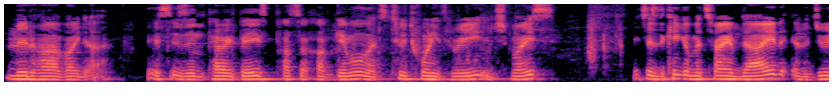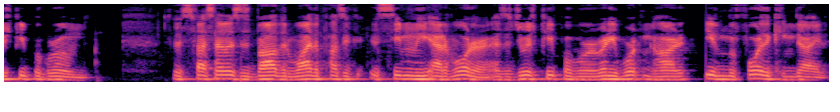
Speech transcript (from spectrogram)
Min Ha'avodah. This is in Perek Beis, Pasuk Chav Gimel, that's 223 in Shmais. It says, The king of Mitzrayim died, and the Jewish people groaned. So the Sfas Emes is bothered why the Pasuk is seemingly out of order, as the Jewish people were already working hard even before the king died.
